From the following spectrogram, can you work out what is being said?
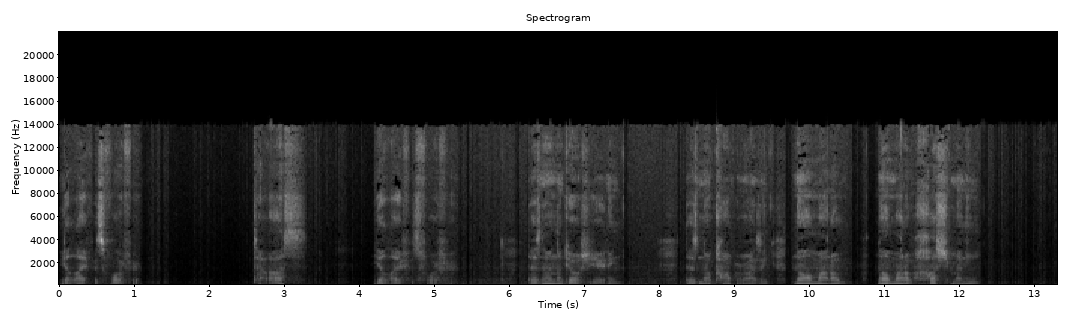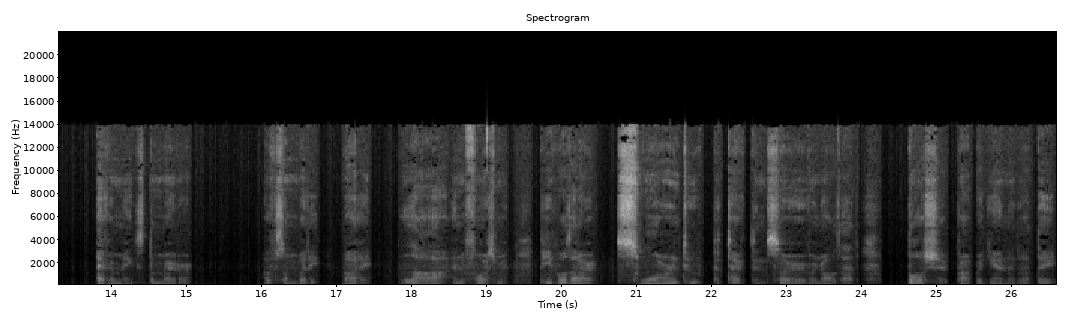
Your life is forfeit. To us, your life is forfeit. There's no negotiating. There's no compromising. No amount of no amount of hush money ever makes the murder of somebody by law enforcement, people that are sworn to protect and serve and all that bullshit propaganda that they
